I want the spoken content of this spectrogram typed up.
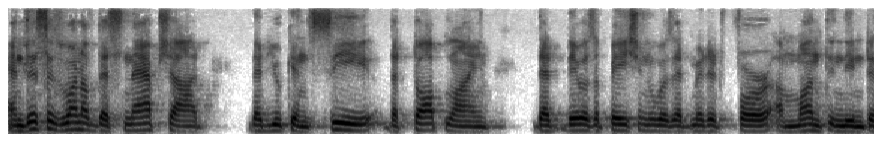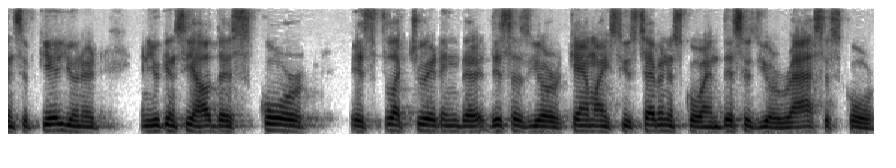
And this is one of the snapshot that you can see the top line that there was a patient who was admitted for a month in the intensive care unit. And you can see how the score is fluctuating. The, this is your CAM ICU 7 score, and this is your RASS score.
